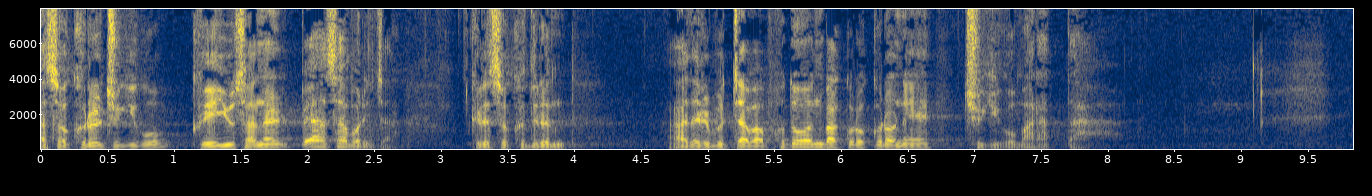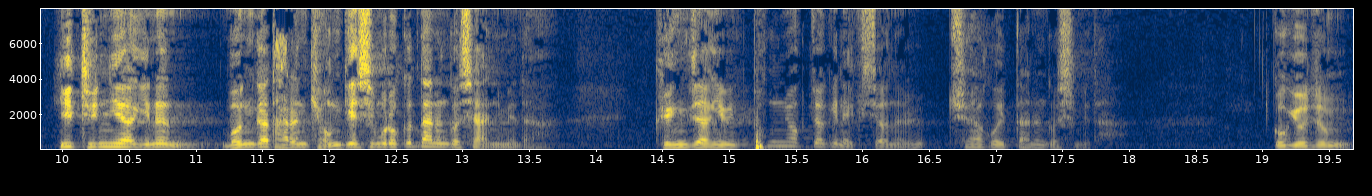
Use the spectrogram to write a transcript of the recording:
가서 그를 죽이고 그의 유산을 빼앗아 버리자. 그래서 그들은 아들을 붙잡아 포도원 밖으로 끌어내 죽이고 말았다. 이 뒷이야기는 뭔가 다른 경계심으로 끝나는 것이 아닙니다. 굉장히 폭력적인 액션을 취하고 있다는 것입니다. 꼭 요즘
